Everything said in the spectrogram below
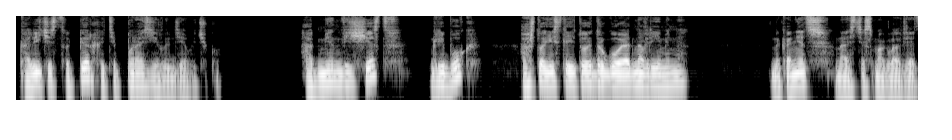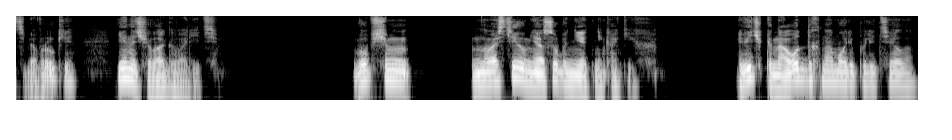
Количество перхоти поразило девочку. «Обмен веществ? Грибок? А что, если и то, и другое одновременно?» Наконец Настя смогла взять себя в руки и начала говорить. В общем, новостей у меня особо нет никаких. Вичка на отдых на море полетела.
